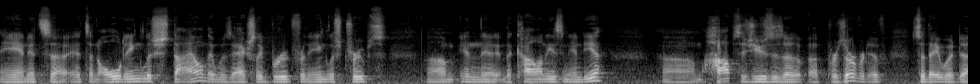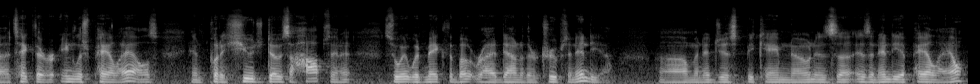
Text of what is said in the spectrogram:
and it's, a, it's an old English style that was actually brewed for the English troops um, in the, the colonies in India. Um, hops is used as a, a preservative, so they would uh, take their English pale ales and put a huge dose of hops in it, so it would make the boat ride down to their troops in India. Um, and it just became known as, uh, as an India Pale Ale.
